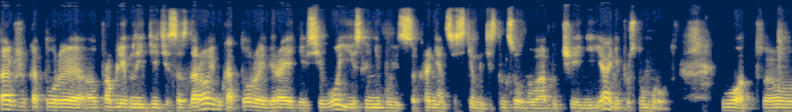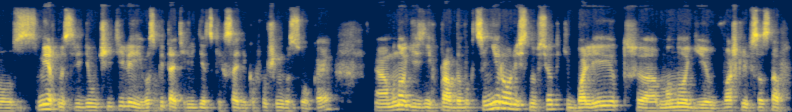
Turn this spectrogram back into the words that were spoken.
также которые проблемные дети со здоровьем, которые, вероятнее всего, если не будет сохраняться система дистанционного обучения, они просто умрут. Вот. Смертность среди учителей и воспитателей детских садиков очень высокая. Многие из них, правда, вакцинировались, но все-таки болеют. Многие вошли в состав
